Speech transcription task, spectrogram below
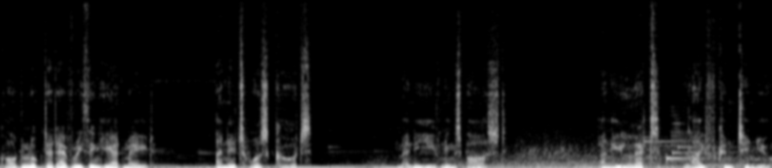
God looked at everything he had made, and it was good. Many evenings passed, and he let life continue.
